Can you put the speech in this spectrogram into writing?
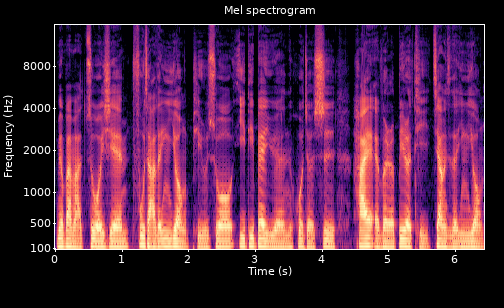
没有办法做一些复杂的应用，比如说异地备援或者是 High Availability 这样子的应用。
